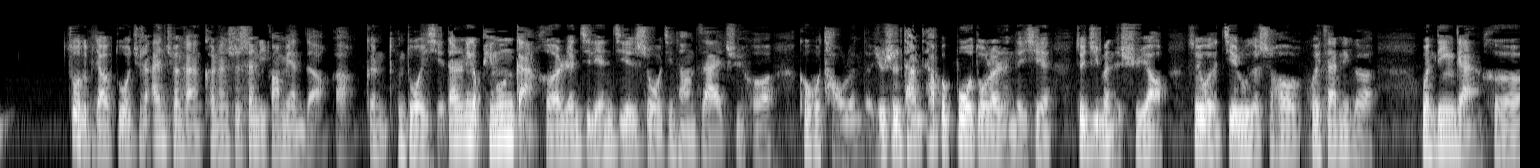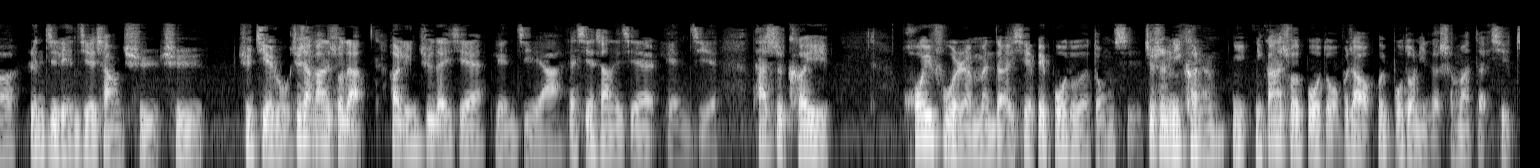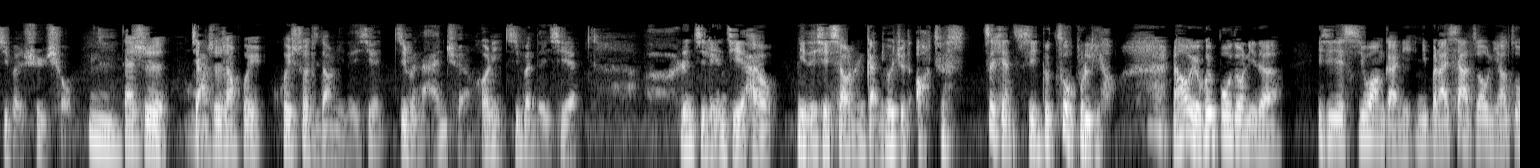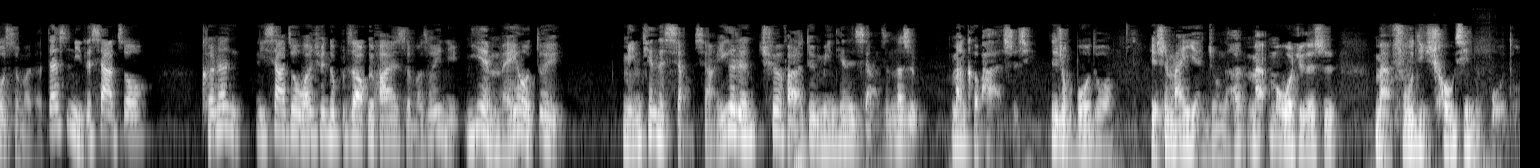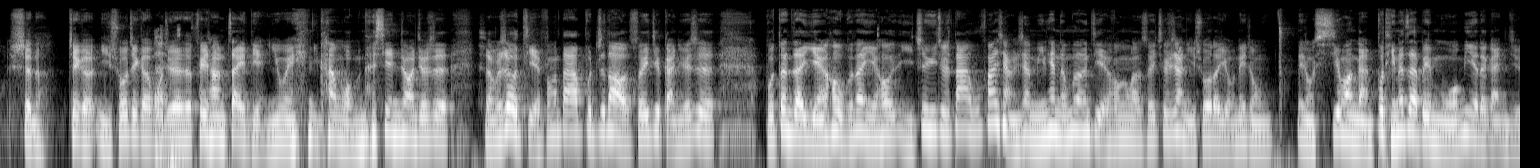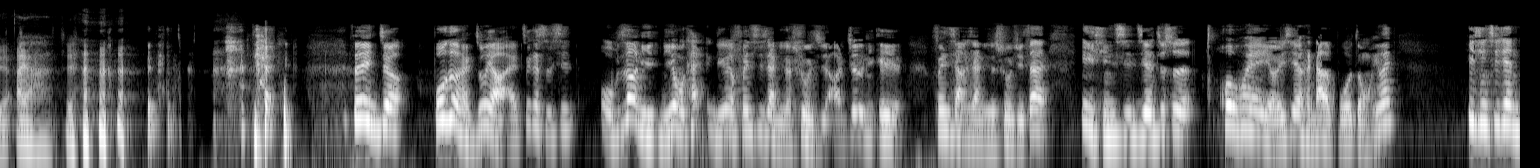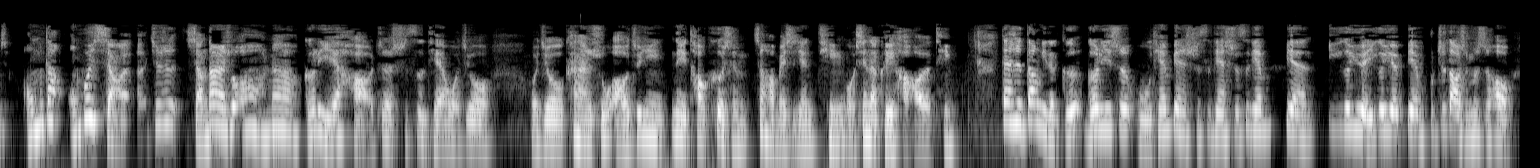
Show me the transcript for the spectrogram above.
做的比较多，就是安全感可能是生理方面的啊更更多一些，但是那个平稳感和人际连接是我经常在去和客户讨论的，就是他他不剥夺了人的一些最基本的需要，所以我的介入的时候会在那个稳定感和人际连接上去去。去介入，就像刚才说的，和邻居的一些连接啊，在线上的一些连接，它是可以恢复人们的一些被剥夺的东西。就是你可能你你刚才说的剥夺，不知道会剥夺你的什么的一些基本需求，嗯，但是假设上会会涉及到你的一些基本的安全和你基本的一些呃人际连接，还有你的一些效能感，你会觉得哦，这这些事情都做不了，然后也会剥夺你的一些些希望感。你你本来下周你要做什么的，但是你的下周。可能你下周完全都不知道会发生什么，所以你你也没有对明天的想象。一个人缺乏了对明天的想象，那是蛮可怕的事情。那种剥夺也是蛮严重的，很蛮，我觉得是。蛮釜底抽薪的剥夺，是的，这个你说这个，我觉得非常在点，因为你看我们的现状就是什么时候解封，大家不知道，所以就感觉是不断在延后，不断延后，以至于就是大家无法想象明天能不能解封了，所以就像你说的，有那种 那种希望感不停的在被磨灭的感觉，哎呀，这，对，所以你就播客很重要，哎，这个时期我不知道你你有没有看，你有分析一下你的数据啊，就是你可以分享一下你的数据，在疫情期间就是。会不会有一些很大的波动？因为疫情期间，我们当我们会想，就是想当然说，哦，那隔离也好，这十四天我就我就看看书，哦，最近那套课程正好没时间听，我现在可以好好的听。但是当你的隔隔离是五天变十四天，十四天变一个月，一个月变不知道什么时候，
